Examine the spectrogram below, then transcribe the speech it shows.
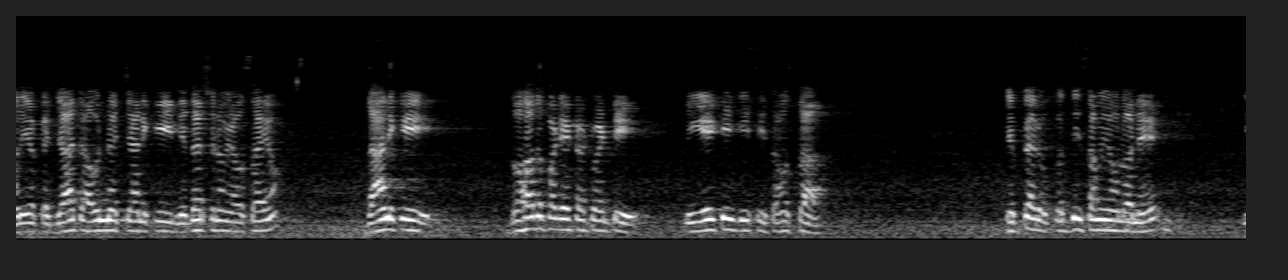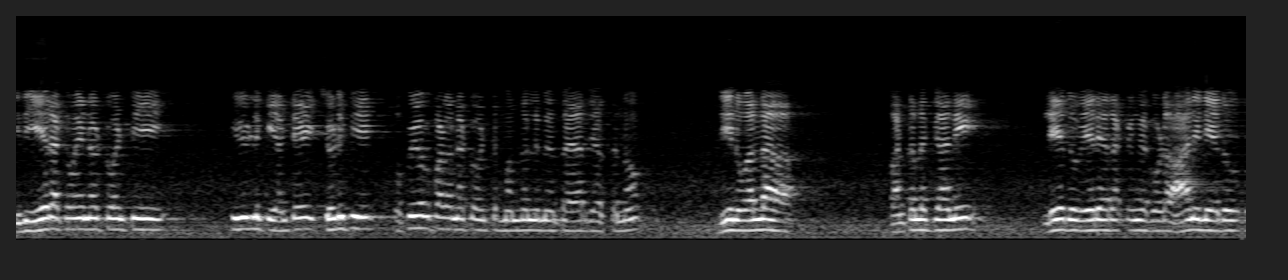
మన యొక్క జాతి ఔన్నత్యానికి నిదర్శనం వ్యవసాయం. దానికి దోహదపడేటటువంటి మీ ఏటీజీసీ సంస్థ చెప్పారు కొద్ది సమయంలోనే. ఇది ఏ రకమైనటువంటి కీళ్ళకి అంటే చెడుకి ఉపయోగపడనటువంటి మందుల్ని మేము తయారు చేస్తున్నాం. దీనివల్ల పంటలకు కానీ లేదు వేరే రకంగా కూడా హాని లేదు.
